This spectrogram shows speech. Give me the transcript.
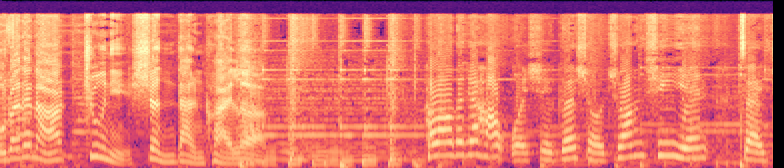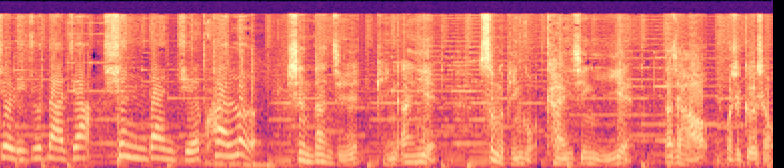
Sleigh. 不管在哪儿，祝你圣诞快乐！Hello，大家好，我是歌手庄心妍，在这里祝大家圣诞节快乐。圣诞节平安夜，送个苹果，开心一夜。大家好，我是歌手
